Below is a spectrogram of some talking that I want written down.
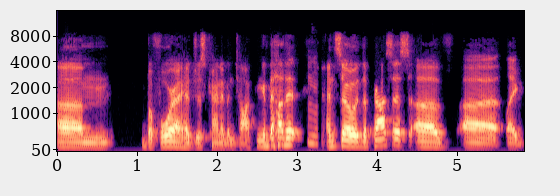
um, before I had just kind of been talking about it. Mm. And so the process of uh, like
